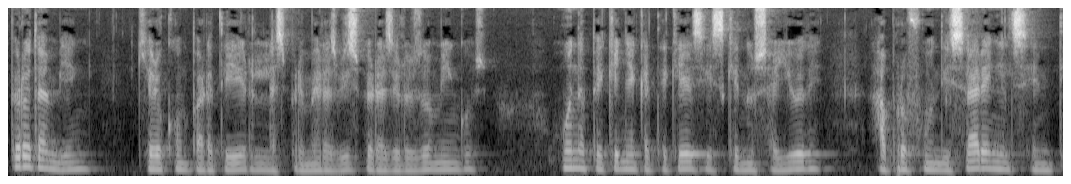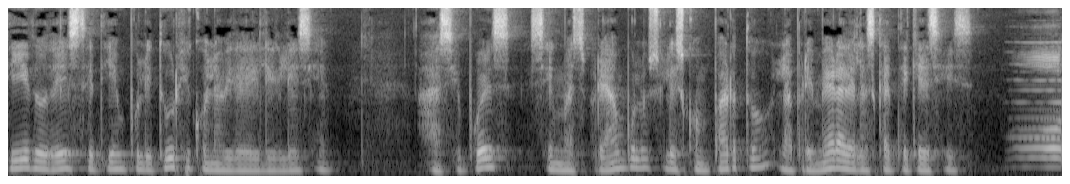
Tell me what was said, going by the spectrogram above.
Pero también quiero compartir las primeras vísperas de los domingos una pequeña catequesis que nos ayude a profundizar en el sentido de este tiempo litúrgico en la vida de la Iglesia. Así pues, sin más preámbulos, les comparto la primera de las catequesis. Oh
